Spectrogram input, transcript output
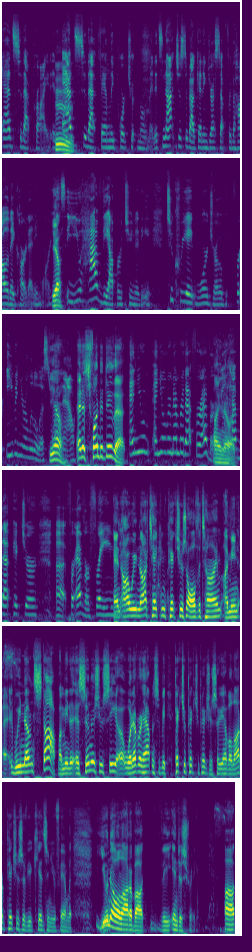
adds to that pride. It adds to that family portrait moment. It's not just about getting dressed up for the holiday card anymore. Yeah. It's, you have the opportunity to create wardrobe for even your littlest Yeah. one now And it's fun to do that. and you and you'll remember that forever. I you'll know it. have that picture uh, forever framed. And are we not taking pictures all the time? I mean, uh, we don't stop. I mean, as soon as you see uh, whatever it happens to be, picture, picture, picture. So you have a lot of pictures of your kids and your family. You know a lot about the industry. Uh,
